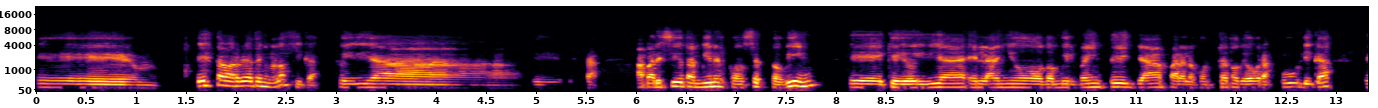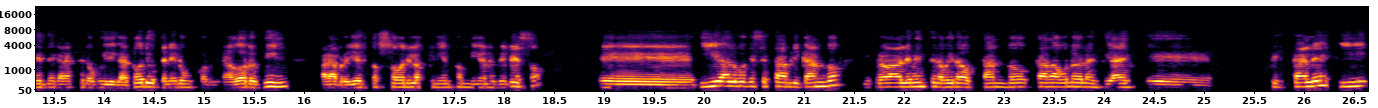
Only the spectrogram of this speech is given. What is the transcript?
eh, esta barrera tecnológica que hoy día eh, está. Ha aparecido también el concepto BIM, que hoy día, en el año 2020, ya para los contratos de obras públicas, es de carácter obligatorio tener un coordinador BIM para proyectos sobre los 500 millones de pesos. Eh, y algo que se está aplicando y probablemente lo va a ir adoptando cada una de las entidades eh, fiscales y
